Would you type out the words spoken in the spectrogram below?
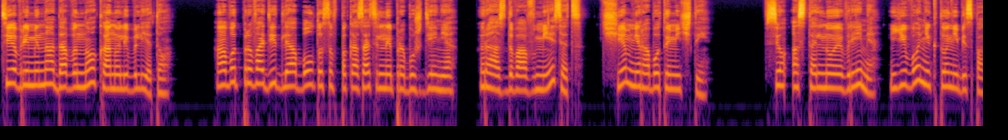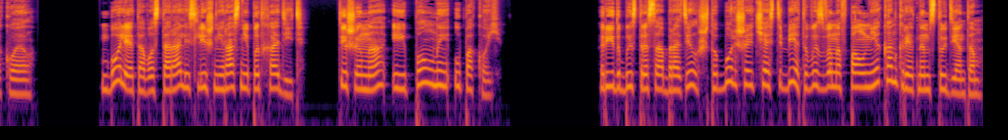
Те времена давно канули в лету. А вот проводить для оболтусов показательные пробуждения раз-два в месяц, чем не работа мечты. Все остальное время его никто не беспокоил. Более того, старались лишний раз не подходить. Тишина и полный упокой. Рид быстро сообразил, что большая часть бед вызвана вполне конкретным студентом.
